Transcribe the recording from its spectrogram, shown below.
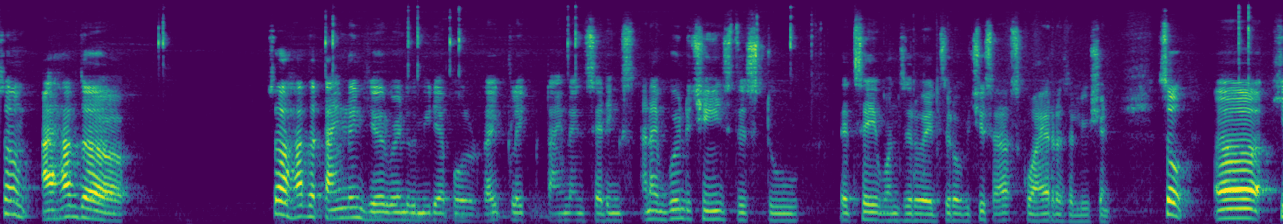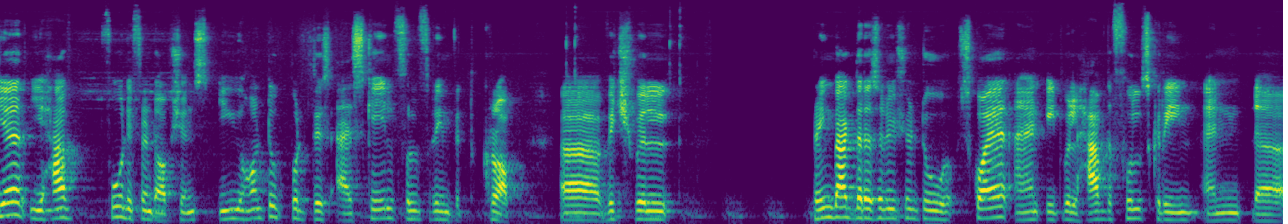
So I have the so I have the timeline here going to the media pool, right click timeline settings and I'm going to change this to let's say 1080 which is a square resolution. So uh, here you have four different options. You want to put this as scale full frame with crop uh, which will bring back the resolution to square and it will have the full screen and uh,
